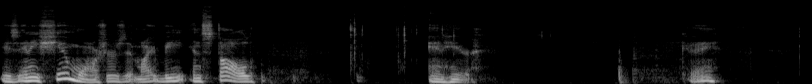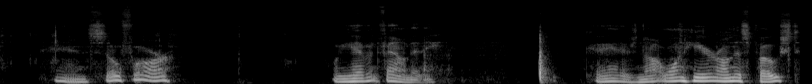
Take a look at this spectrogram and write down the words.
is any shim washers that might be installed in here. Okay. And so far, we haven't found any. Okay, there's not one here on this post.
